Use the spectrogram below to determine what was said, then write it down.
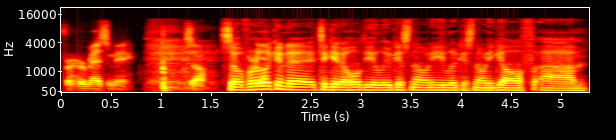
for her resume. So So if we're Yeah. looking to to get a hold of you, Lucas Nonni, Lucas Nonni Golf, um,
